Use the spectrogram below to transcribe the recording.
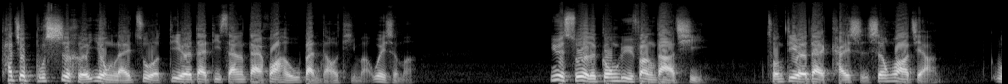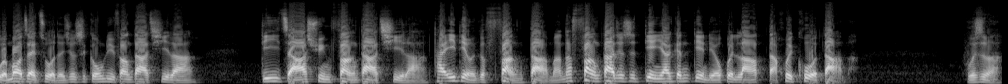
它就不适合用来做第二代、第三代化合物半导体嘛？为什么？因为所有的功率放大器从第二代开始，砷化镓、稳茂在做的就是功率放大器啦。低杂讯放大器啦，它一定有一个放大嘛？那放大就是电压跟电流会拉大，会扩大嘛？不是吗？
